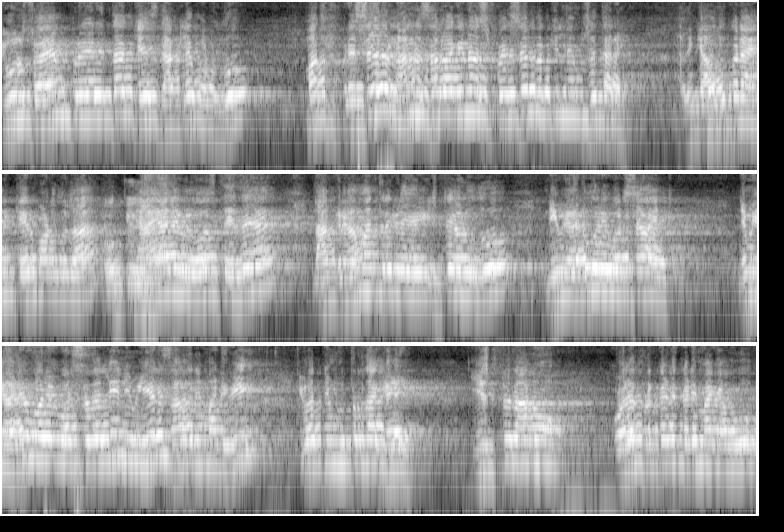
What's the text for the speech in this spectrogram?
ಇವರು ಸ್ವಯಂ ಪ್ರೇರಿತ ಕೇಸ್ ದಾಖಲೆ ಮಾಡೋದು. ಮತ್ತು ಸ್ಪೆಷಲ್ ನನ್ನ ಸಲುವಾಗಿನ ಸ್ಪೆಷಲ್ ವಕೀಲ್ ನೇಮಿಸುತ್ತಾರೆ ಅದಕ್ಕೆ ಯಾವುದಕ್ಕೂ ನಾನು ಕೇರ್ ಮಾಡೋದಿಲ್ಲ. ನ್ಯಾಯಾಲಯ ವ್ಯವಸ್ಥೆ ಇದೆ. ನಾ ಗೃಹ ಮಂತ್ರಿಗಳಿಗೆ ಇಷ್ಟೇ ಹೇಳೋದು. ನೀವು ಎರಡೂವರೆ ವರ್ಷ ಆಯ್ತು. ನಿಮ್ಗೆ ಎರಡೂವರೆ ವರ್ಷದಲ್ಲಿ ನೀವು ಏನು ಸಾಧನೆ ಮಾಡಿರಿ? ಇವತ್ತು ನಿಮ್ಮ ಉತ್ತರದಾಗ ಹೇಳಿ. ಇಷ್ಟು ನಾನು ಕೊಲೆ ಪ್ರಕರಣ ಕಡಿಮೆ ಆಗ್ಯಾವು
